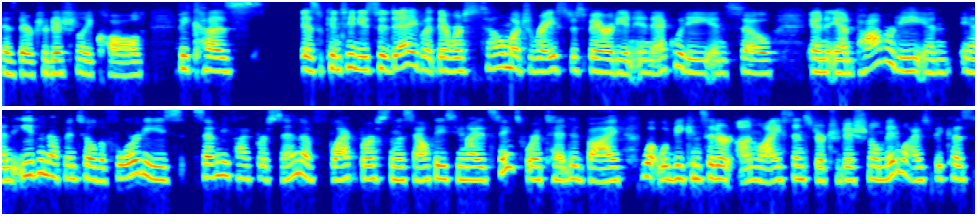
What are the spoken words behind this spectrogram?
as they're traditionally called, because as continues today, but there was so much race disparity and inequity and so and and poverty and and even up until the 40s, 75% of black births in the southeast United States were attended by what would be considered unlicensed or traditional midwives because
